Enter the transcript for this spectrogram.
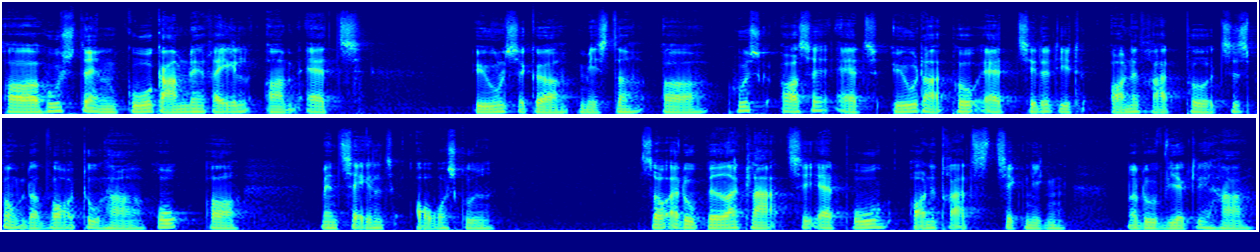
Og husk den gode gamle regel om, at øvelse gør mester, og husk også at øve dig på at tælle dit åndedræt på tidspunkter, hvor du har ro og mentalt overskud. Så er du bedre klar til at bruge åndedrætsteknikken, når du virkelig har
